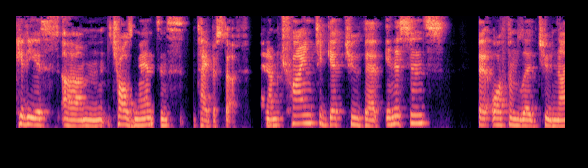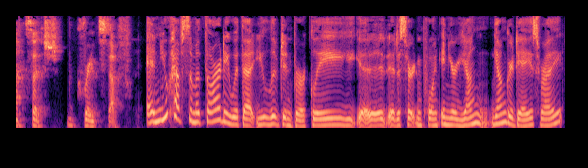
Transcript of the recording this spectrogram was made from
hideous um, Charles Manson type of stuff. And I'm trying to get to that innocence that often led to not such great stuff. And you have some authority with that. You lived in Berkeley at, at a certain point in your young younger days, right?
